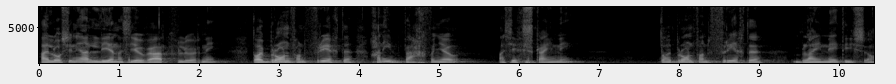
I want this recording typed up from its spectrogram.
Hy los jou nie alleen as jy jou werk verloor nie. Daai bron van vreugde gaan nie weg van jou as jy skyn nie. Daai bron van vreugde bly net hierso.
